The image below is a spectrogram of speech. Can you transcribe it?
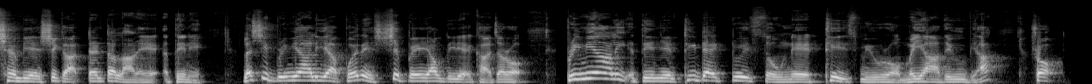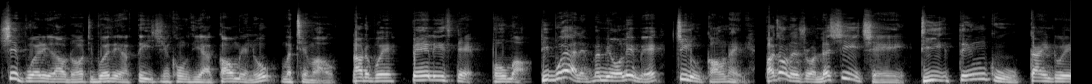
Championship ကတန်းတက်လာတဲ့အသင်းတွေလက်ရှိ Premier League ကပွဲစဉ်10ပဲရောက်သေးတဲ့အခါကျတော့ Premier League အသင်းချင်းထိတိုက်တွေ့ဆုံတဲ့ taste မျိုးတော့မရသေးဘူးဗျာဆိုတော့ရှစ်ပွဲတွေလောက်တော့ဒီပွဲစဉ်ကသိရင်ခုန်စရာကောင်းမယ်လို့မထင်ပါဘူးနောက်တစ်ပွဲ Palace နဲ့ Bournemouth ဒီပွဲကလည်းမမျှော်လင့်ပဲကြည့်လို့ကောင်းနိုင်တယ်ဘာကြောင့်လဲဆိုတော့လက်ရှိအချိန်ဒီအသင်းကိုကင်တွယ်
